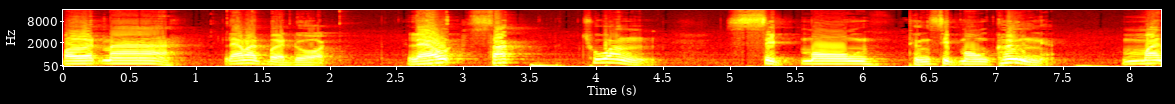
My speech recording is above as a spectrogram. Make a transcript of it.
เปิดมาแล้วมันเปิดโดด แล้วสักช่วง 10 โมงถึง 10 โมงครึ่งเนี่ยมัน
